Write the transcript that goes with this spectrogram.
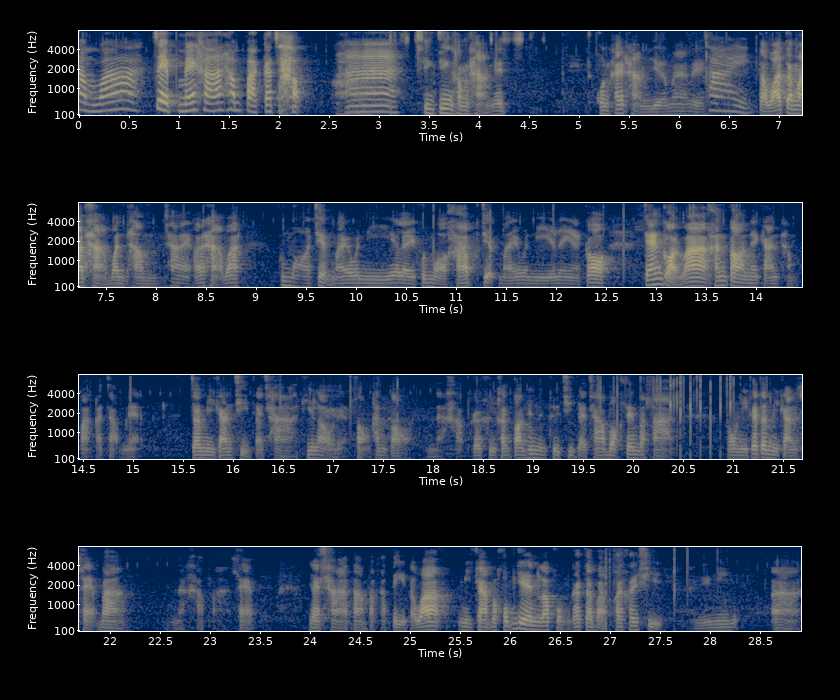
ถามว่าเจ็บไหมคะทำปากกระจับอ่าจริง ๆคำถามเนี่ยคนไข้ถามเยอะมากเลย ใช่ แต่ว่าจะมาถามวันทำใช่เขาจะถามว่าคุณหมอเจ็บไหมวันนี้อะไรคุณหมอครับ เจ็บไหมวันนี้อะไรเงี้ยก็แจ้งก่อนว่าขั้นตอนในการทำปากกระจับเนี่ยจะมีการฉีดยาชาที่เราเนี่ยสองขั้นตอนนะครับก็คือขั้นตอนที่หนึ่งคือฉีดยาชาบล็อกเส้นประสาทตรงนี้ก็จะมีการแสบบ้างนะครับอ่าแสบยาชาตามปกติ แต่ว่ามีการประคบเย็นแล้วผมก็จะแบบค่อย ๆ ฉีดอันนี้นี้อ่า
